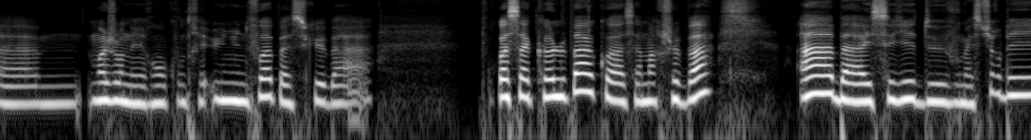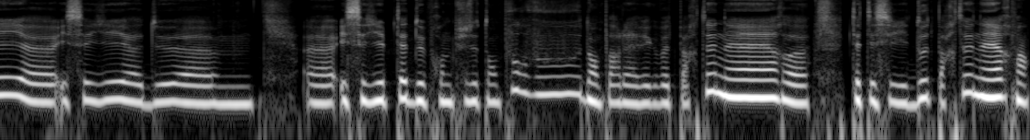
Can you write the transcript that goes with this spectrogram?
Euh, moi, j'en ai rencontré une une fois parce que bah pourquoi ça colle pas quoi, ça marche pas. Ah bah essayez de vous masturber, euh, essayez euh, de euh, essayez peut-être de prendre plus de temps pour vous, d'en parler avec votre partenaire, peut-être essayer d'autres partenaires. Enfin,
